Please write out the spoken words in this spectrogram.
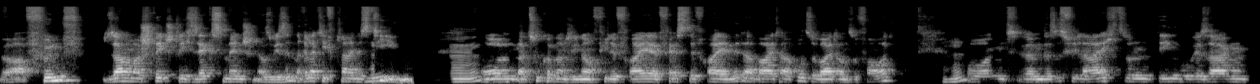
ja, fünf, sagen wir mal, Schrägstrich sechs Menschen. Also wir sind ein relativ kleines mhm. Team. Mhm. Ähm, dazu kommen natürlich noch viele freie, feste, freie Mitarbeiter und so weiter und so fort. Mhm. Und ähm, das ist vielleicht so ein Ding, wo wir sagen,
